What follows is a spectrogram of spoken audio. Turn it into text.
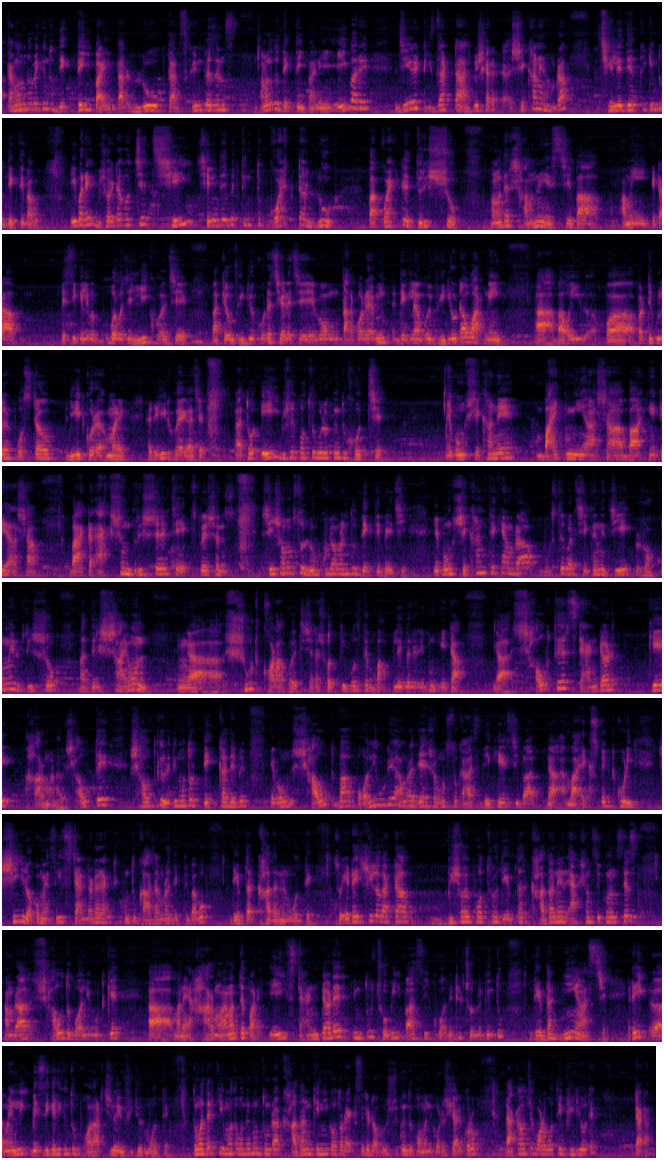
তেমনভাবে কিন্তু দেখতেই পাইনি। তার লুক তার স্ক্রিন প্রেজেন্স আমরা কিন্তু দেখতেই পাইনি। এইবারে যে টিজারটা আসবে, সেটা- সেখানে আমরা ছেলেদেবকে কিন্তু দেখতে পাবো। এবারে বিষয়টা হচ্ছে, সেই ছেলেদেবের কিন্তু কয়েকটা লুক বা কয়েকটা দৃশ্য আমাদের সামনে এসছে বা আমি এটা বেসিক্যালি বলব যে লিক হয়েছে বা কেউ ভিডিও করে ছেড়েছে এবং তারপরে আমি দেখলাম ওই ভিডিওটাও আর নেই। বা ওই পার্টিকুলার পোস্টটাও ডিলিট করে মানে ডিলিট হয়ে গেছে। তো এই বিষয়পত্রগুলো কিন্তু হচ্ছে। এবং সেখানে বাইক নিয়ে আসা বা হেঁটে আসা বা একটা অ্যাকশন দৃশ্যের যে এক্সপ্রেশন সেই সমস্ত লুকগুলো আমরা কিন্তু দেখতে পেয়েছি। এবং সেখান থেকে আমরা বুঝতে পারছি এখানে যে রকমের দৃশ্য বা দৃশ্যায়ন শ্যুট করা হয়েছে, সেটা সত্যি বলতে বাপ লেভেলের এবং এটা সাউথের স্ট্যান্ডার্ডকে হার মানাবে। সাউথে, সাউথকে রীতিমতো টেক্কা দেবে এবং সাউথ বা বলিউডে আমরা যে সমস্ত কাজ দেখে এসেছি বা বা এক্সপেক্ট করি, সেই রকমের সেই স্ট্যান্ডার্ডের একটা কিন্তু কাজ আমরা দেখতে পাবো দেবদার খাদানের মধ্যে। সো এটাই ছিল একটা বিষয়পত্র, দেবদার খাদানের অ্যাকশন সিকোয়েন্সেস আমরা সাউথ বলিউডকে মানে হার মানাতে পারে। এই স্ট্যান্ডার্ডের কিন্তু ছবি বা সেই কোয়ালিটির ছবি কিন্তু দেবদা নিয়ে আসছে। এটাই মেনলি বেসিক্যালি কিন্তু বলার ছিল এই ভিডিওর মধ্যে। তোমাদের কী মতামত এবং তোমরা খাদানকে নিয়ে কতটা এক্সাইটেড অবশ্যই কিন্তু কমেন্ট করে শেয়ার করো। দেখা হচ্ছে পরবর্তী ভিডিওতে। টাটা।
